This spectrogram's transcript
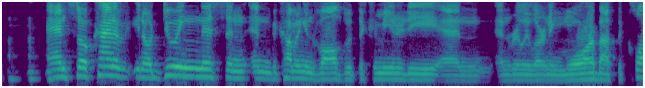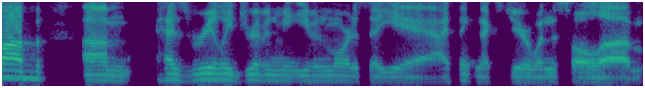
and so, kind of, you know, doing this and, and becoming involved with the community and and really learning more about the club um, has really driven me even more to say, yeah, I think next year when this whole um,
